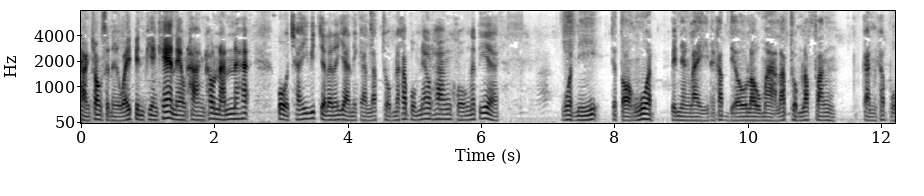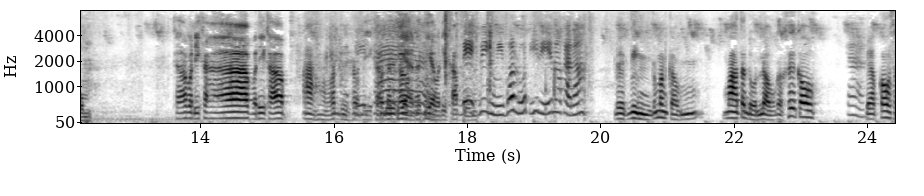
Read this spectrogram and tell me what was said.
ทางช่องเสนอไว้เป็นเพียงแค่แนวทางเท่านั้นนะฮะโปรดใช้วิจารณญาณในการรับชมนะครับ ผมแนวทางของนาเตี้ยงวดนี้จะต่องวดเป็นอย่างไรนะครับ เดี๋ยวเรามารับชมรับฟังกันครับผม ครับสวัสดีครับสวัสดีครับอ่าสวัสดีครับสวัสดีครับนาเตี้ยนาเตี้ยสวัสดีครับผเลมขวิ่งนี่บ่รุดอีหลีเนาะค่ะเนาะเลขวิ่งก็มันก็มาแตะโดนแล้วก็คือเก่าจ้าแบบเก่าส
